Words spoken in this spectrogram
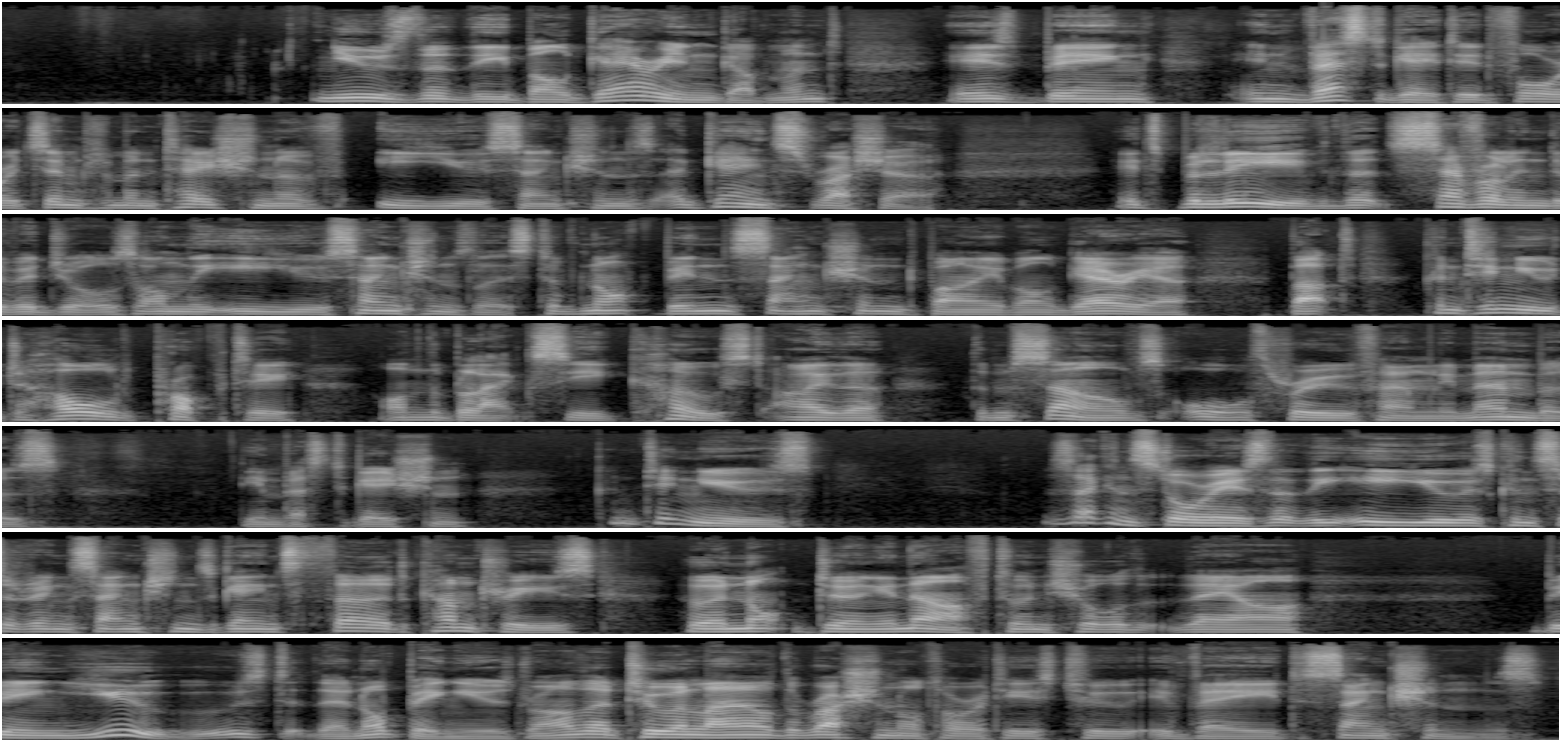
News that the Bulgarian government is being investigated for its implementation of EU sanctions against Russia. It's believed that several individuals on the EU sanctions list have not been sanctioned by Bulgaria, but continue to hold property on the Black Sea coast, either themselves or through family members. The investigation continues. The second story is that the EU is considering sanctions against third countries who are not doing enough to ensure that they are being used, they're not being used rather, to allow the Russian authorities to evade sanctions.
